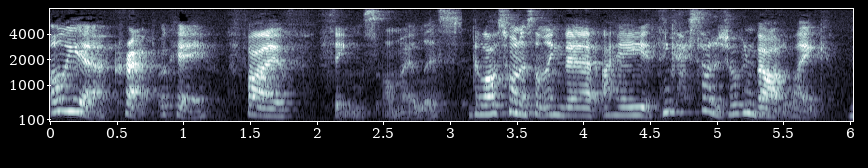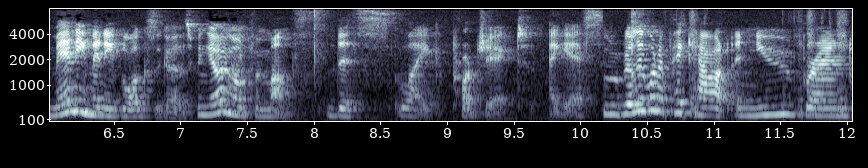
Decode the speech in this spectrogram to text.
oh yeah, crap, okay, five things on my list. The last one is something that I think I started talking about like many, many vlogs ago. It's been going on for months, this like project, I guess. We really want to pick out a new brand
